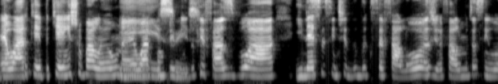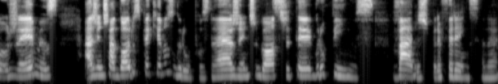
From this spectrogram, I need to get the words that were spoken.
É o ar que, que enche o balão, né? Isso, o ar comprimido isso. que faz voar. E nesse sentido do que você falou, eu falo muito assim, os gêmeos, a gente adora os pequenos grupos, né? A gente gosta de ter grupinhos, vários de preferência, né?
